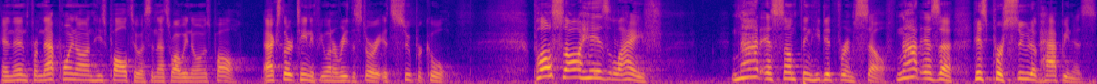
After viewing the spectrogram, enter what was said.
and then from that point on, he's Paul to us, and that's why we know him as Paul. Acts 13, if you want to read the story, it's super cool. Paul saw his life not as something he did for himself, not as a, his pursuit of happiness.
